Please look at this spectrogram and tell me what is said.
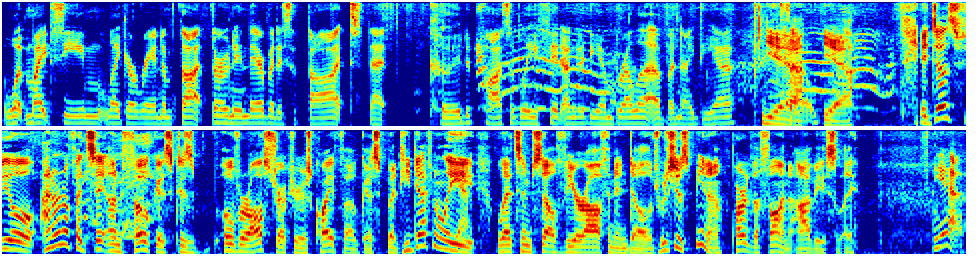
what might seem like a random thought thrown in there but it's a thought that could possibly fit under the umbrella of an idea. Yeah, So- yeah. It does feel, I don't know if I'd say unfocused because overall structure is quite focused, but he definitely Yeah. lets himself veer off and indulge, which is, you know, part of the fun, obviously. yeah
